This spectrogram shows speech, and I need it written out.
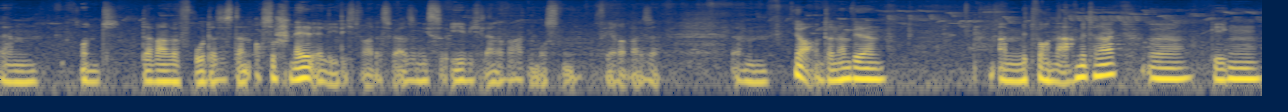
Ähm, und da waren wir froh, dass es dann auch so schnell erledigt war, dass wir also nicht so ewig lange warten mussten, fairerweise. Ähm, ja, und dann haben wir am Mittwochnachmittag äh, gegen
